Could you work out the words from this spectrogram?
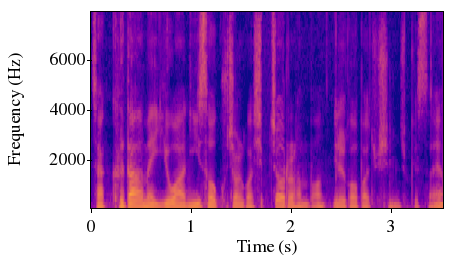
자, 그 다음에 요한 2서 9절과 10절을 한번 읽어봐 주시면 좋겠어요.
